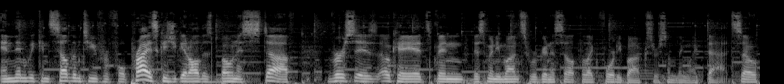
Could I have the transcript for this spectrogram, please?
and then we can sell them to you for full price because you get all this bonus stuff versus okay, it's been this many months, we're going to sell it for like 40 bucks or something like that. So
